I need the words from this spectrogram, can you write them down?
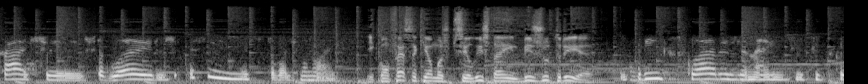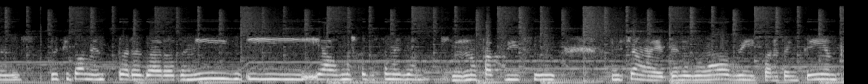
caixas, tabuleiros, assim, esses trabalhos manuais. E confessa que é uma especialista em bijuteria. Brincos, colares, anéis, esse tipo de coisas. Principalmente para dar aos amigos e, e algumas coisas também vendo. Não faço isso então, é apenas um hobby quando tenho tempo,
